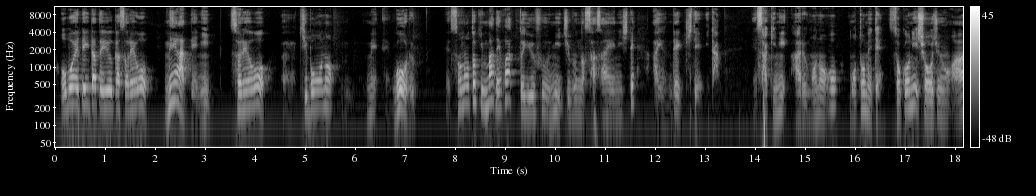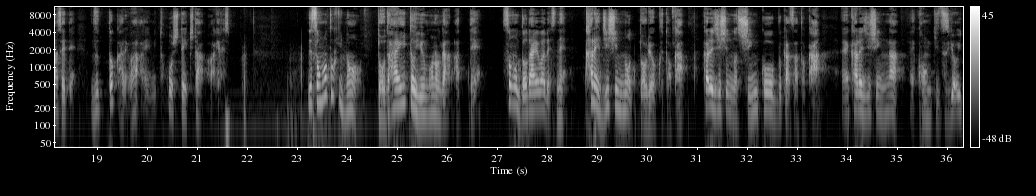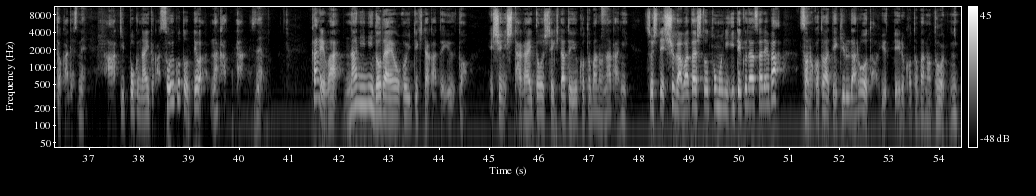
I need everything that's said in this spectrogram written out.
覚えていたというか、それを目当てに、それを希望のゴール、その時まではというふうに自分の支えにして歩んできていた。先にあるものを求めて、そこに照準を合わせて、ずっと彼は歩み通してきたわけです。で、その時の土台というものがあって、その土台はですね、彼自身の努力とか、彼自身の信仰深さとか、彼自身が根気強いとかですね、秋っぽくないとか、そういうことではなかったんですね。彼は何に土台を置いてきたかというと、主に従い通してきたという言葉の中に、そして主が私と共にいてくだされば、そのことはできるだろうと言っている言葉の通りに、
